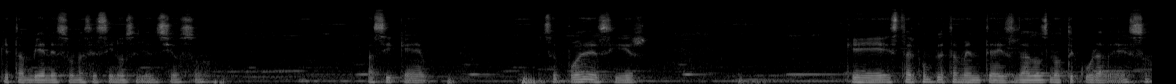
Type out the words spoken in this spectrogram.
que también es un asesino silencioso. Así que se puede decir que estar completamente aislados no te cura de eso.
